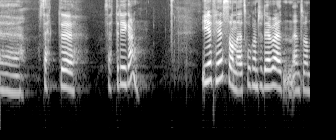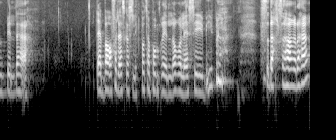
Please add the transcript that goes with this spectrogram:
eh, sette, sette, det i gang. I Efeserne Jeg tror kanskje det er en, en sånn bilde her. Det er bare fordi jeg skal slippe å ta på briller og lese i Bibelen. Så derfor har jeg det her.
